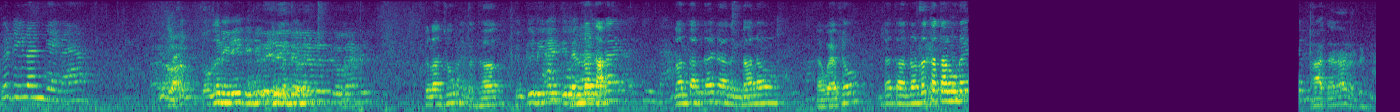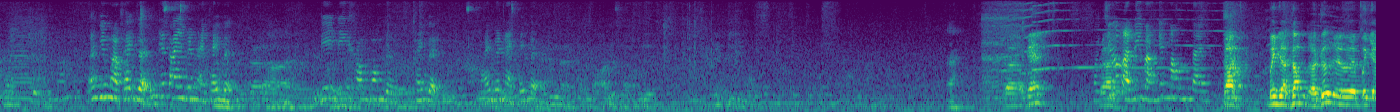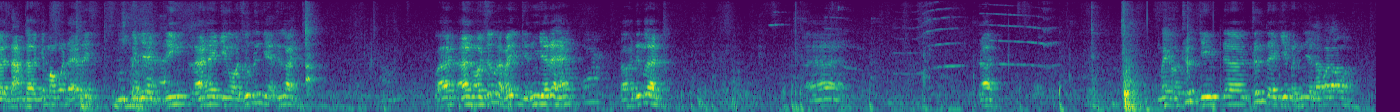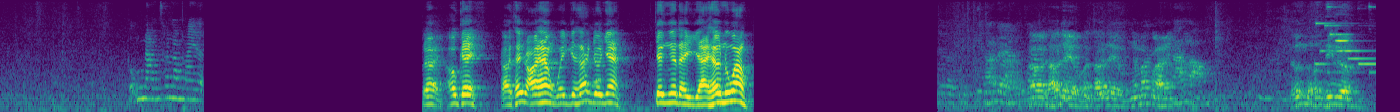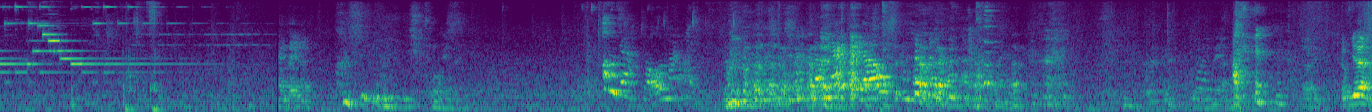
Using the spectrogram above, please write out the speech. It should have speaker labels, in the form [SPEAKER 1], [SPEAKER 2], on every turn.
[SPEAKER 1] cứ đi lên về nè.
[SPEAKER 2] Cứ đi đi đi đi đi đi cứ lên xuống thì bình thường. Cứ cứ đi đi đi lên lên đấy lên tên tới ra từng tên đâu rồi quẹo xuống. Tới tên nó tới tên luôn đi. À tới đó rồi.
[SPEAKER 1] Đó, nhưng mà phải vịnh cái tay bên này phải vịnh đi đi không không được. Phải vịnh phải bên này phải vịnh
[SPEAKER 3] Rồi, ok.
[SPEAKER 1] hồi
[SPEAKER 3] Rồi.
[SPEAKER 1] trước là đi bằng cái mông đây
[SPEAKER 3] Rồi, bây giờ không, rồi trước bây giờ tạm thời cái mông nó để đi. Bây giờ chị lại đây chị ngồi xuống đứng dậy thử coi. Và à, ngồi xuống là phải dịnh vậy đó hả?
[SPEAKER 1] dạ
[SPEAKER 3] Rồi đứng lên. À. Rồi. Mày hồi trước chị ờ, trước đây chị bệnh vậy là bao lâu rồi?
[SPEAKER 1] cũng năm sáu năm nay rồi
[SPEAKER 3] Rồi, ok. Rồi thấy rõ ha, quay kia sát vô nha. Chân ở đây dài hơn đúng không? Rồi, thở đều, thở đều, nhắm mắt lại. Tưởng tượng thiên đường. Đây nè.
[SPEAKER 1] ôi da trời ơi má mày đâu nhát này đâu
[SPEAKER 3] Đúng chưa?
